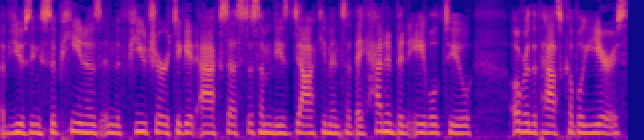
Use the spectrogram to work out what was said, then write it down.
of using subpoenas in the future to get access to some of these documents that they hadn't been able to over the past couple years.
